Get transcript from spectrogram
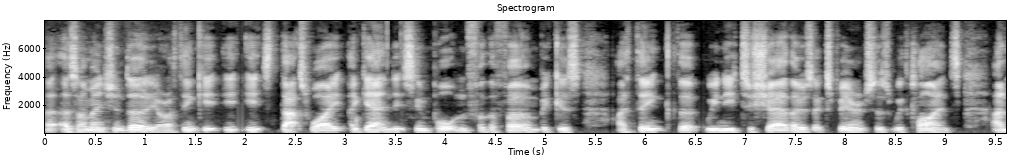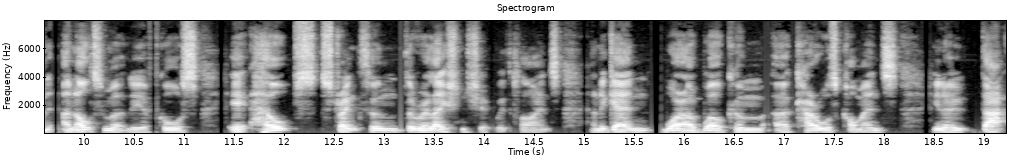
as I mentioned earlier, I think it, it, it's that's why again it's important for the firm because I think that we need to share those experiences with clients, and and ultimately, of course, it helps strengthen the relationship with clients. And again, where I welcome uh, Carol's comments, you know that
